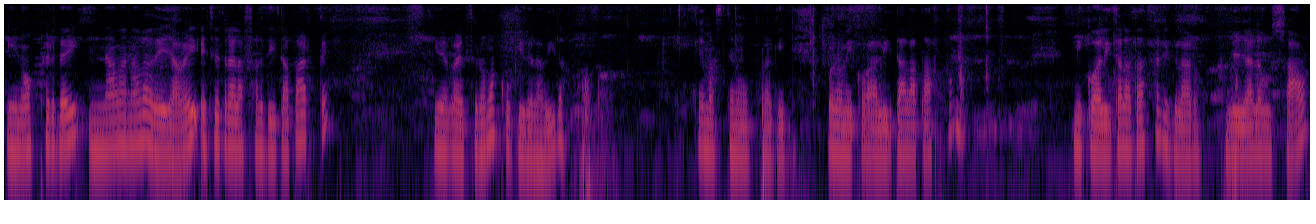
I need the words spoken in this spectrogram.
y no os perdéis nada, nada de ella, ¿veis? Este trae la fardita aparte y me parece lo más cookie de la vida. ¿Qué más tenemos por aquí? Bueno, mi coalita la taza. Mi coalita la taza, que claro, yo ya la he usado.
